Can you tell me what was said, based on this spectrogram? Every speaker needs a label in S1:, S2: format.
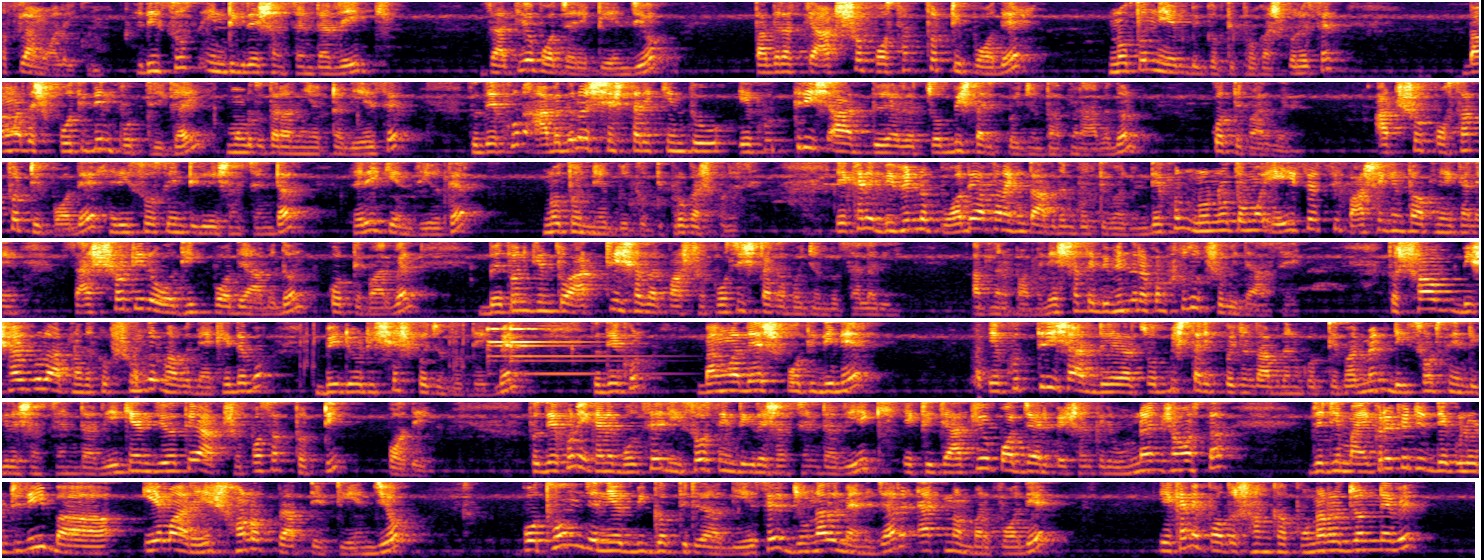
S1: আসসালামু আলাইকুম। Resource integration centre রিক জাতীয় পর্যায়ের একটি এনজিও, তাদের আজকে আটশো পঁচাত্তরটি পদে নতুন নিয়োগ বিজ্ঞপ্তি প্রকাশ করেছে। বাংলাদেশ প্রতিদিন পত্রিকায় মূলত তারা নিয়োগটা দিয়েছে। তো দেখুন, আবেদনের শেষ তারিখ কিন্তু একত্রিশ আট দুই তারিখ পর্যন্ত আপনারা আবেদন করতে পারবেন। আটশো পঁচাত্তরটি পদে রিসোর্স ইন্টিগ্রেশন সেন্টার রিক এনজিওতে নতুন নিয়োগ বিজ্ঞপ্তি প্রকাশ করেছে। এখানে বিভিন্ন পদে আপনারা কিন্তু আবেদন করতে পারবেন। দেখুন, ন্যূনতম এইচএসসি পাশে কিন্তু আপনি এখানে চারশোটিরও অধিক পদে আবেদন করতে পারবেন। বেতন কিন্তু আটত্রিশ হাজার পাঁচশো পঁচিশ টাকা পর্যন্ত স্যালারি আপনারা পাবেন। এর সাথে বিভিন্ন রকম সুযোগ সুবিধা আছে। তো সব বিষয়গুলো আপনাদের খুব সুন্দরভাবে দেখিয়ে দেব। ভিডিওটি শেষ পর্যন্ত দেখবেন। তো দেখুন, বাংলাদেশ প্রতিদিনে একত্রিশ আট দুই হাজার চব্বিশ তারিখ পর্যন্ত আবেদন করতে পারবেন। রিসোর্স ইন্টিগ্রেশন সেন্টার রিক এনজিওতে আটশো পঁচাত্তরটি। পদে। তো দেখুন, এখানে বলছে রিসোর্স ইন্টিগ্রেশন সেন্টার রিক, একটি জাতীয় পর্যায়ের বেসরকারি উন্নয়ন সংস্থা, যেটি মাইক্রোক্রেডিট রেগুলেটরি বা এমআরএ সনদপ্রাপ্ত একটি এনজিও। প্রথম যে নিয়োগ বিজ্ঞপ্তিটি তারা দিয়েছে, জোনাল ম্যানেজার এক নম্বর পদে। এখানে পদসংখ্যা পনেরো জন নেবে।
